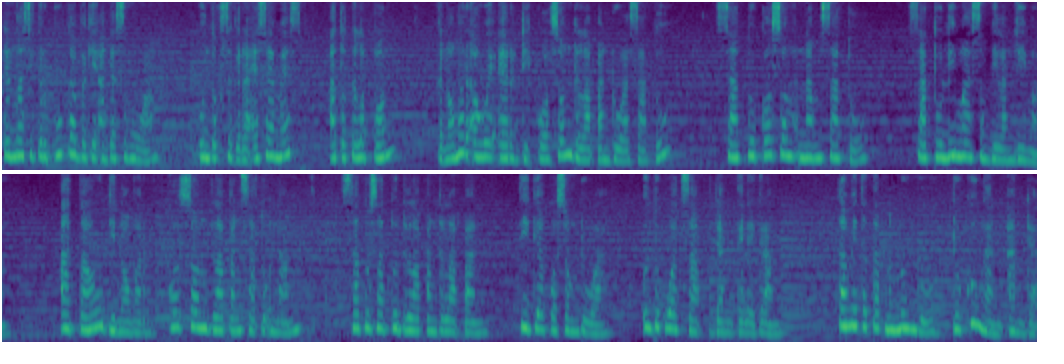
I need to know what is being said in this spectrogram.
dan masih terbuka bagi Anda semua untuk segera SMS atau telepon ke nomor AWR di 0821 1061 1595 atau di nomor 0816 1188 302 untuk WhatsApp dan Telegram. Kami tetap menunggu dukungan Anda.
